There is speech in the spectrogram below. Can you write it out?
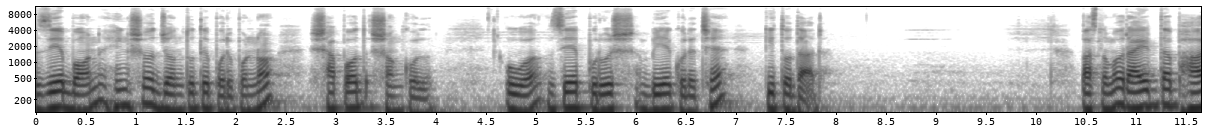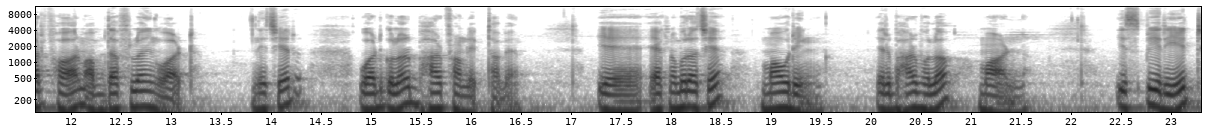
যে বন হিংস্র জন্তুতে পরিপূর্ণ, সাপদ সংকুল। ও যে পুরুষ বিয়ে করেছে, কিতদার। পাঁচ নম্বর write the verb form of the following word নিচের ওয়ার্ডগুলোর ভার ফর্ম লিখতে হবে। এ, এক নম্বর আছে মাউরিং এর ভার হলো মার্ন স্পিরিট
